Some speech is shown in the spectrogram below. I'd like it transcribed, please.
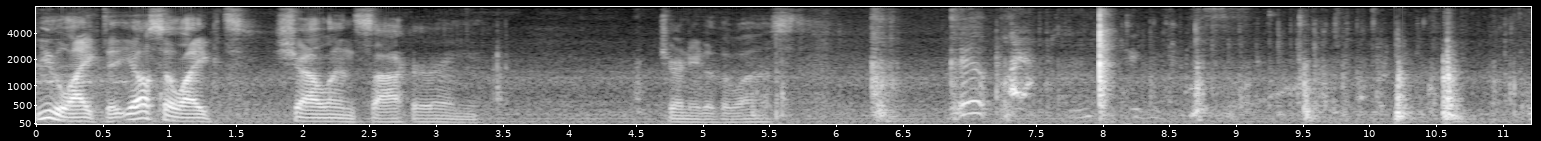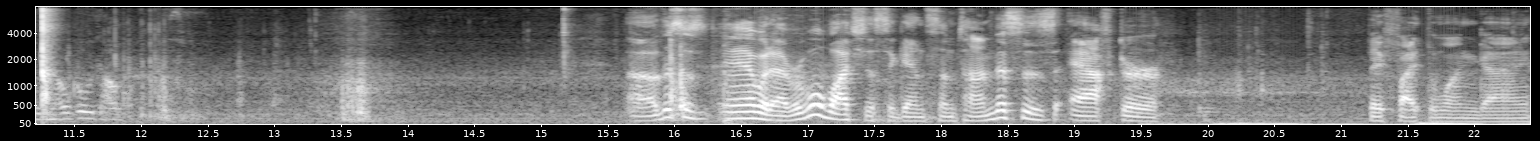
You liked it. You also liked Shaolin Soccer and Journey to the West. Uh, this is eh, whatever. We'll watch this again sometime. This is after they fight the one guy.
